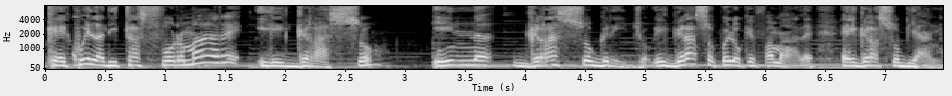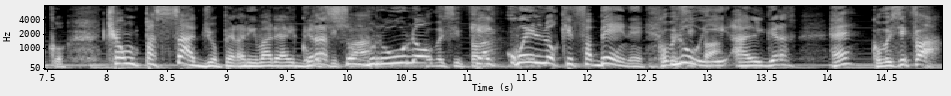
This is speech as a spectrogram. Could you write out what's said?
che è quella di trasformare il grasso in grasso grigio. Il grasso, quello che fa male, è il grasso bianco. C'è un passaggio per arrivare al Come si grasso bruno si che è quello che fa bene. Come si Lui fa? al grasso. Eh? Come si fa?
